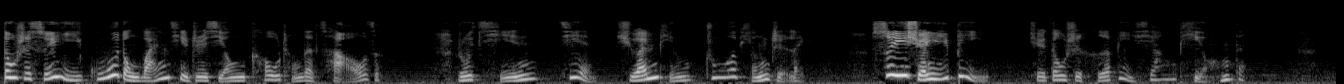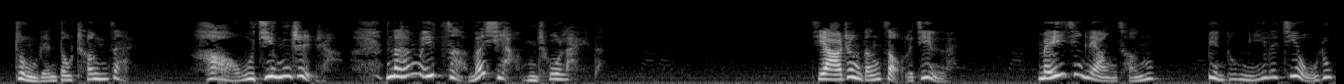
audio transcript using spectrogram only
都是随以古董玩器之形抠成的槽子，如琴、剑、悬瓶、桌瓶之类，虽悬于壁，却都是和壁相平的。众人都称赞：好精致啊！难为怎么想出来的？贾政等走了进来，没进两层。便都迷了旧路，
